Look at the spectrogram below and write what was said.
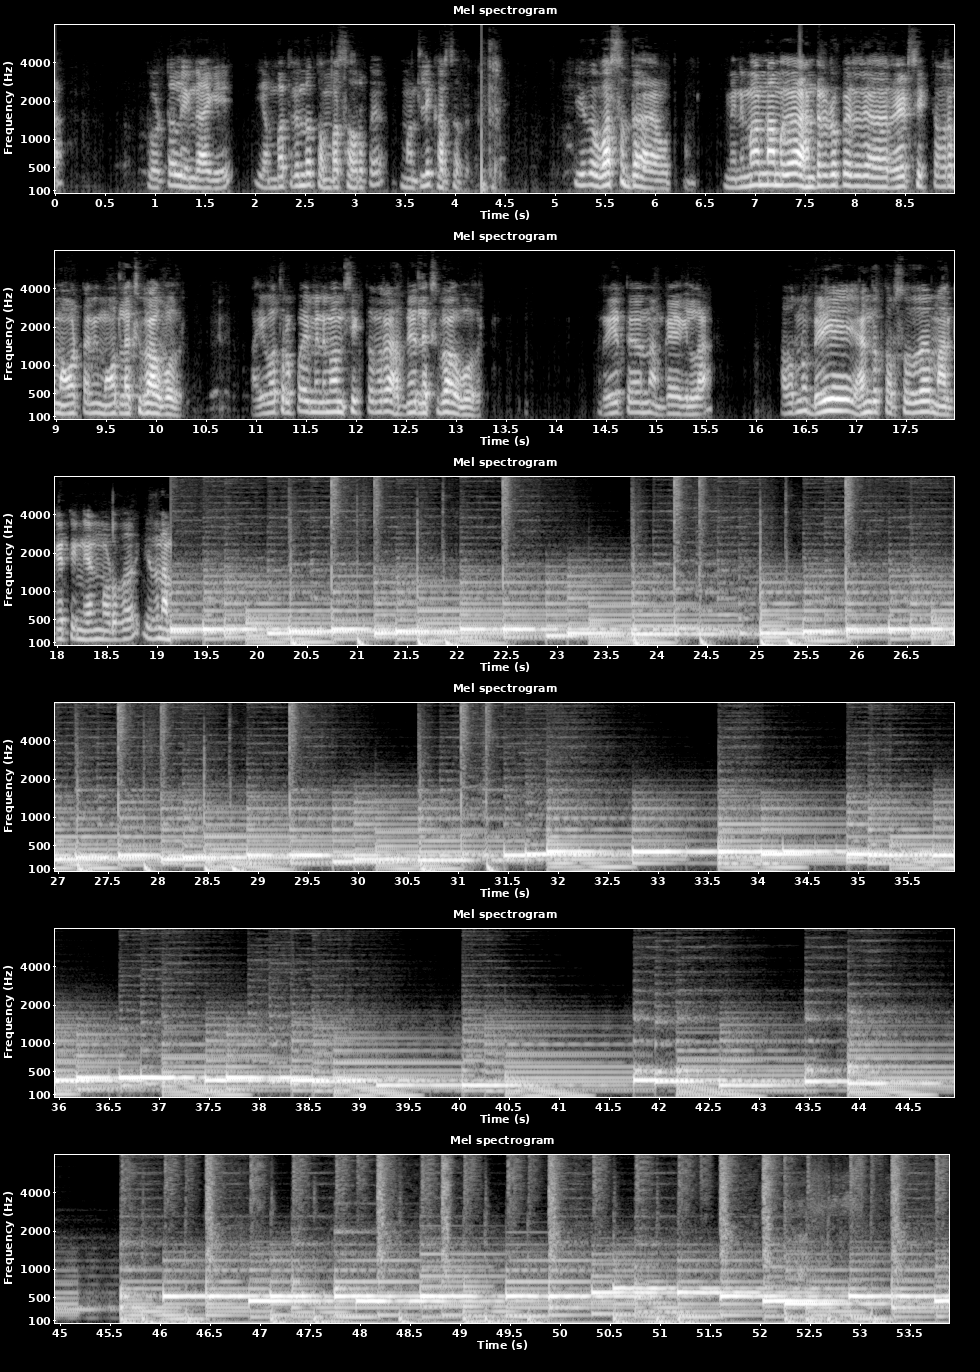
ಟೋಟಲ್ ಹಿಂಗಾಗಿ ಎಂಬತ್ತರಿಂದ ತೊಂಬತ್ತು ಸಾವಿರ ರೂಪಾಯಿ ಮಂತ್ಲಿ ಖರ್ಚದ ಇದು ವರ್ಷದ ಮಿನಿಮಮ್ ನಮ್ಗೆ ಹಂಡ್ರೆಡ್ ರೂಪಾಯಿ ರೇಟ್ ಸಿಕ್ತಂದ್ರೆ ಮೂವತ್ತು ಟನ್ಗೆ ಮೂವತ್ತು ಲಕ್ಷ ಭೀ ಆಗ್ಬೋದು. ಐವತ್ತು ರೂಪಾಯಿ ಮಿನಿಮಮ್ ಸಿಕ್ತಂದ್ರೆ ಹದಿನೈದು ಲಕ್ಷ ಭೀ ಆಗ್ಬೋದು. ರೇಟ್ ನಮ್ಮ ಕೈಯಾಗಿಲ್ಲ. ಅದ್ರೂ ಬೆಳೆ ಹೆಂಗೆ ತರಿಸೋದು ಮಾರ್ಕೆಟಿಂಗ್ ಹೆಂಗೆ ಮಾಡೋದು, ಇದು ನಮ್ಮ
